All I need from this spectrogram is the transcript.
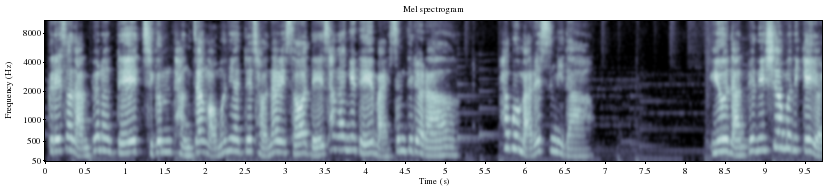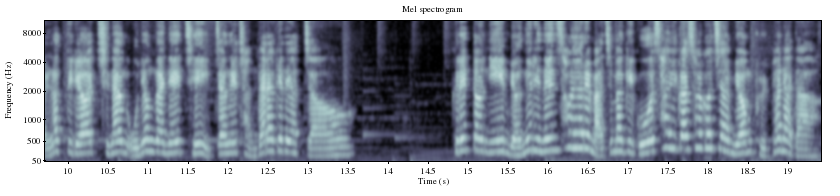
그래서 남편한테 지금 당장 어머니한테 전화해서 내 상황에 대해 말씀드려라 하고 말했습니다. 이후 남편이 시어머니께 연락드려 지난 5년간의 제 입장을 전달하게 되었죠. 그랬더니 며느리는 서열의 마지막이고 사위가 설거지하면 불편하다.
